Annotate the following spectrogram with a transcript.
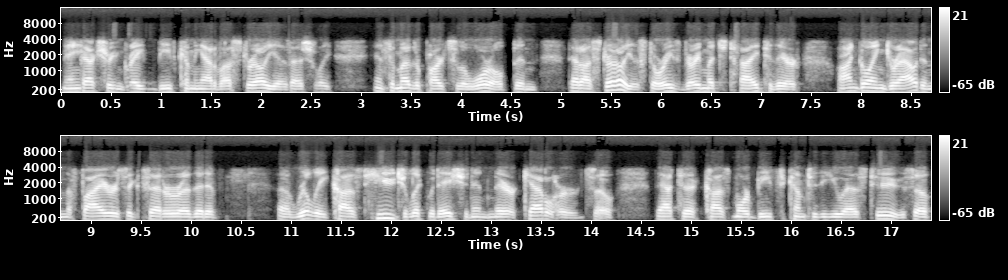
manufacturing grade beef coming out of Australia, especially, and some other parts of the world. And that Australia story is very much tied to their ongoing drought and the fires, et cetera, that have uh, really caused huge liquidation in their cattle herd. So that uh, caused more beef to come to the U.S. too. So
